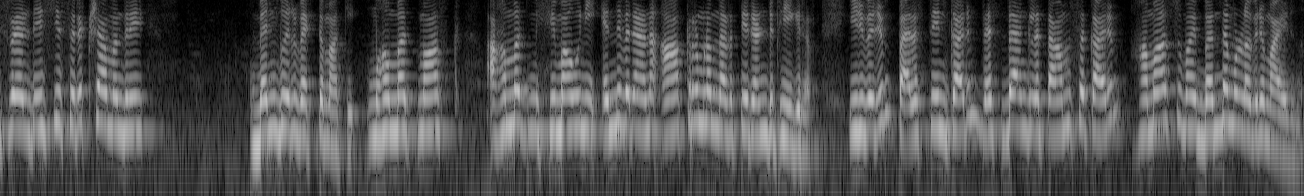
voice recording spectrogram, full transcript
ഇസ്രായേൽ ദേശീയ സുരക്ഷാ മന്ത്രി ബെൻഗുർ വ്യക്തമാക്കി. മുഹമ്മദ് മാസ്ക് അഹമ്മദ് ഹിമൌനി എന്നിവരാണ് ആക്രമണം നടത്തിയ രണ്ട് ഭീകരർ. ഇരുവരും പലസ്തീൻകാരും വെസ്റ്റ് ബാങ്കിലെ താമസക്കാരും ഹമാസുമായി ബന്ധമുള്ളവരുമായിരുന്നു.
